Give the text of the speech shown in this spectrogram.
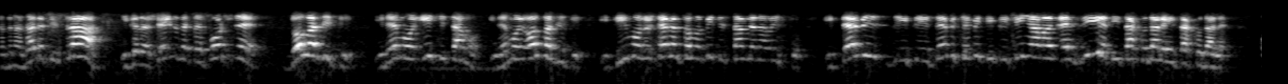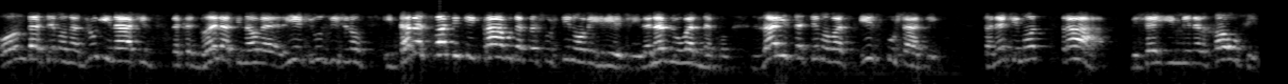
kada nas zadesi strah i kada šeitan dakle počne dolaziti i nemoj ići tamo i nemoj odlaziti i ti možeš eventualno biti stavljen na listu i tebi, i ti, tebi će biti pričinjavan ezijet i tako dalje i tako dalje. Onda ćemo na drugi način dakle, gledati na ove riječi uzvišenog i tada shvatiti pravu dakle, suštinu ovih riječi. Ne ne bi uvednekom. Zaista ćemo vas iskušati sa nečim od straha. Biše im minel haufi,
